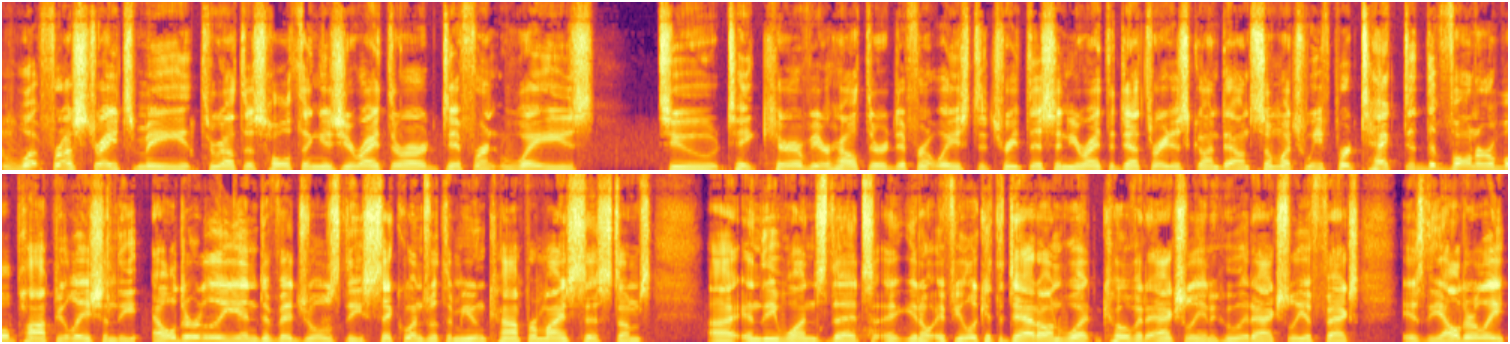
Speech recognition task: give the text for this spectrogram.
what frustrates me throughout this whole thing is you're right. There are different ways to take care of your health. There are different ways to treat this. And you're right, the death rate has gone down so much. We've protected the vulnerable population, the elderly individuals, the sick ones with immune compromised systems, uh, and the ones that, uh, you know, if you look at the data on what COVID actually and who it actually affects, is the elderly,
